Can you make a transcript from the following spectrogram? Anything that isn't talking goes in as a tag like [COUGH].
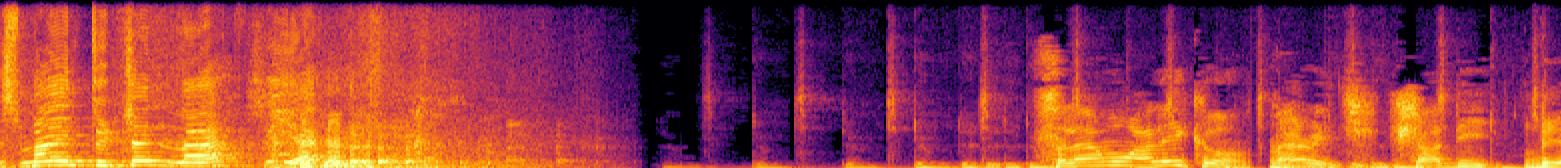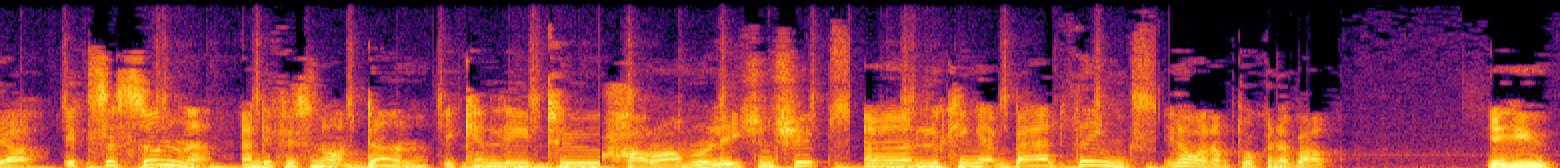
Smile to Jannah. See ya. Salamu alaikum. Marriage, shadi, bia. It's a sunnah. And if it's not done, it can lead to haram relationships and looking at bad things. You know what I'm talking about? Yeah, you.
